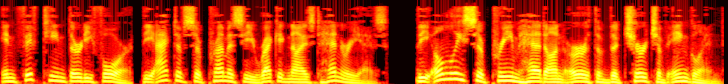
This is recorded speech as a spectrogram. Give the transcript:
In 1534, the Act of Supremacy recognised Henry as the only supreme head on earth of the Church of England.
